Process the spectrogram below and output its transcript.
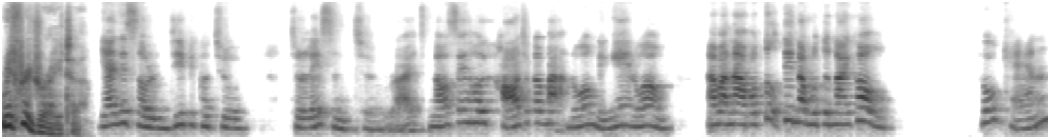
Refrigerator, yeah this is so difficult to to listen to right? Nó sẽ hơi khó cho các bạn đúng không? Để nghe đúng không? Nào bạn nào có tự tin đọc được từ này không? Who can?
